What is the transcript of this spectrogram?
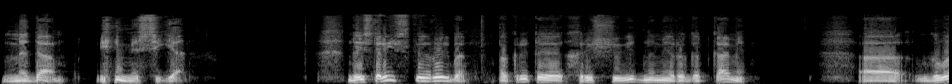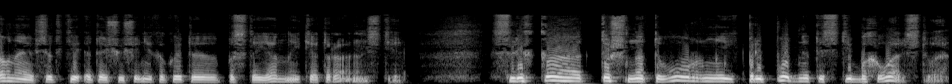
Медам и месье. Да историческая рыба, покрытая хрящевидными роготками, а главное все-таки это ощущение какой-то постоянной театральности, слегка тошнотворной приподнятости бахвальства.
